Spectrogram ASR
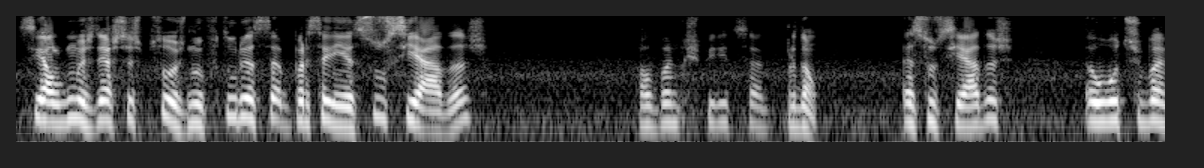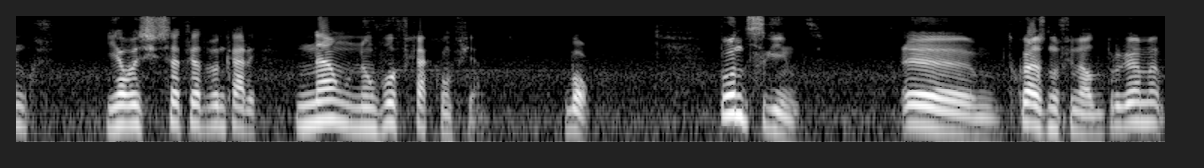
se algumas destas pessoas no futuro aparecerem associadas ao Banco Espírito Santo. Perdão, associadas a outros bancos e ao exercício da atividade bancária. Não, não vou ficar confiante. Bom, ponto seguinte. Uh, quase no final do programa,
